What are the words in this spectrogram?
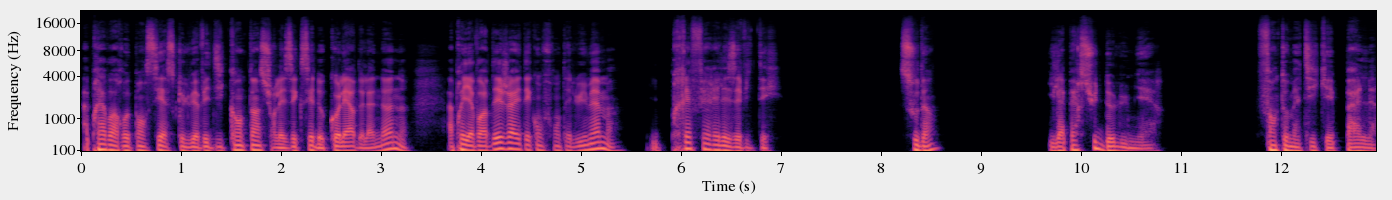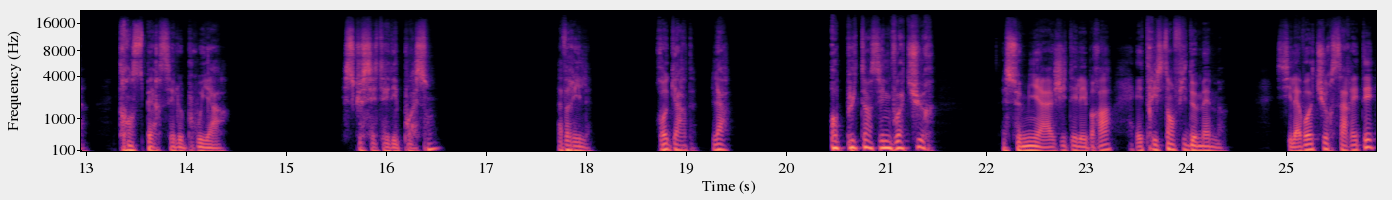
après avoir repensé à ce que lui avait dit Quentin sur les excès de colère de la nonne, après y avoir déjà été confronté lui-même, il préférait les éviter. Soudain, il aperçut deux lumières, fantomatiques et pâles, transpercer le brouillard. Est-ce que c'était des poissons? Avril, regarde, là. Oh putain, c'est une voiture Elle se mit à agiter les bras, et Tristan fit de même. Si la voiture s'arrêtait,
